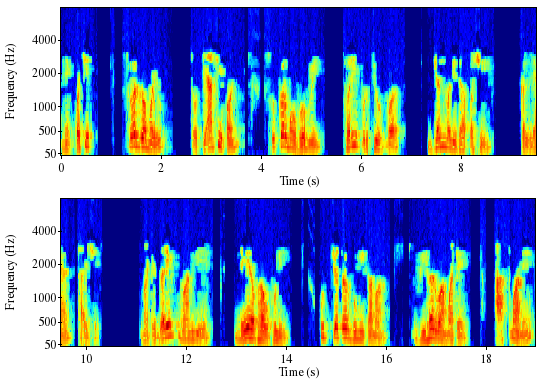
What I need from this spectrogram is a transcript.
અને ક્વચિત સ્વર્ગ મળ્યું, તો ત્યાંથી પણ સુકર્મો ભોગવી ફરી પૃથ્વી ઉપર જન્મ લીધા પછી કલ્યાણ થાય છે. માટે દરેક માનવીએ દેહ ભાવ ભૂલી ઉચ્ચતર ભૂમિકામાં વિહરવા માટે આત્માને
